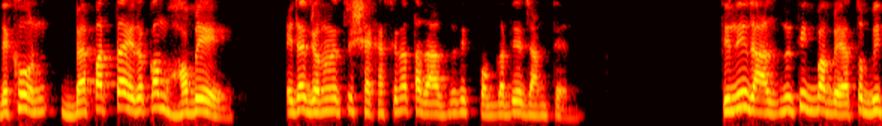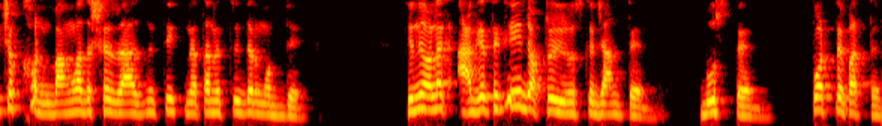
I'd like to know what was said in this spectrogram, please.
দেখুন, ব্যাপারটা এরকম হবে, এটা জননেত্রী শেখ হাসিনা তার রাজনৈতিক প্রজ্ঞা দিয়ে জানতেন। তিনি রাজনৈতিকভাবে এত বিচক্ষণ বাংলাদেশের রাজনৈতিক নেতানেত্রীদের মধ্যে। তিনি অনেক আগে থেকেই ডক্টর ইউনুসকে জানতেন, বুঝতেন, পড়তে পারতেন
